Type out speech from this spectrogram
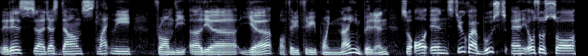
It is uh, just down slightly from the earlier year of 33.9 billion. So all in, still quite a boost. And it also saw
